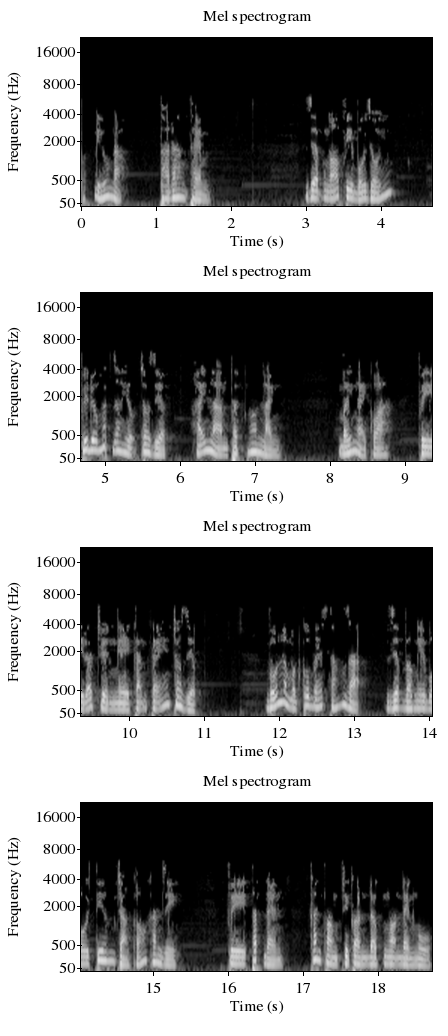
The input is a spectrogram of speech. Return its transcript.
một điếu nào, ta đang thèm. Diệp ngó Phi bối rối, Phi đưa mắt ra hiệu cho Diệp, hãy làm thật ngon lành. Mấy ngày qua, Phi đã truyền nghề cặn kẽ cho Diệp. Vốn là một cô bé sáng dạ, Diệp vào nghề bồi tiêm chẳng khó khăn gì. Phi tắt đèn, căn phòng chỉ còn đập ngọn đèn ngủ.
